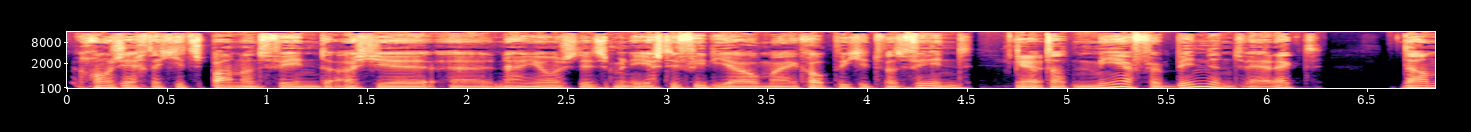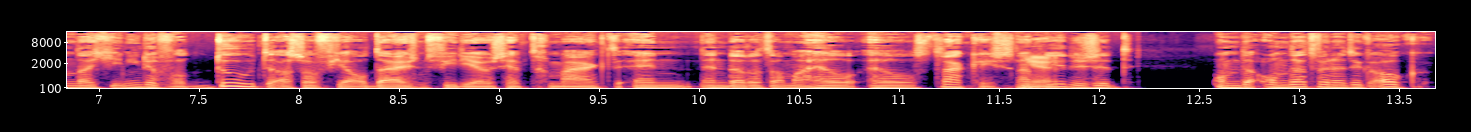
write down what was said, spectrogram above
gewoon zegt dat je het spannend vindt. Als je, uh, nou jongens, dit is mijn eerste video, maar ik hoop dat je het wat vindt. Dat dat meer verbindend werkt dan dat je in ieder geval doet alsof je al duizend video's hebt gemaakt. En, en dat het allemaal heel, heel strak is. Snap je? Dus het, omdat, omdat we natuurlijk ook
